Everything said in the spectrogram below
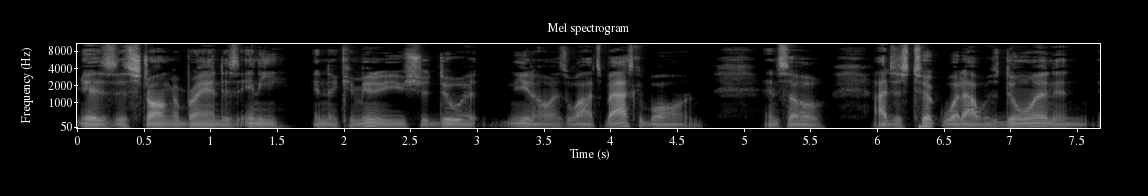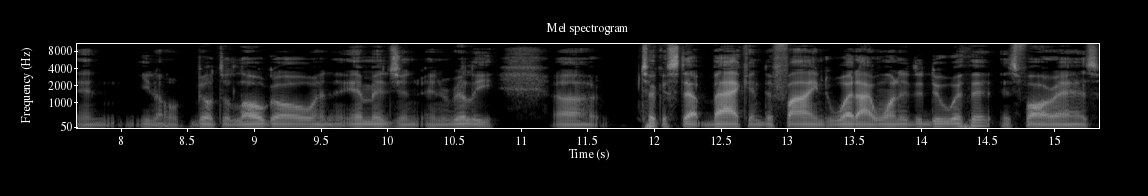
is as strong a brand as any in the community. You should do it, you know, as Watts basketball." And and so I just took what I was doing and and you know built a logo and an image and and really uh, took a step back and defined what I wanted to do with it as far as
